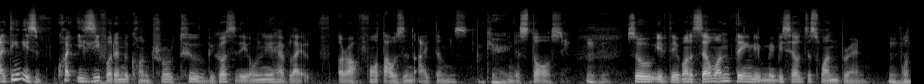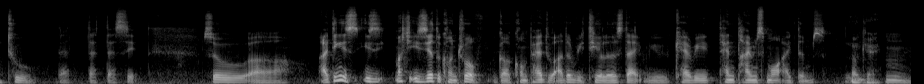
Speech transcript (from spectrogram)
I think it's quite easy for them to control too, because they only have like around four thousand items Okay. Mm-hmm. in the stores. So if they want to sell one thing, they maybe sell just one brand Mm-hmm. or two. That that that's it. So uh, I think it's easy, much easier to control uh, compared to other retailers that you carry ten times more items. Okay. Mm.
